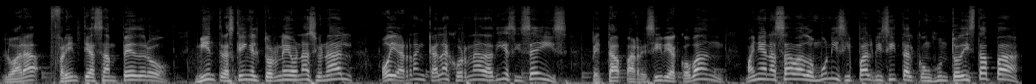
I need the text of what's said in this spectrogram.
lo hará frente a San Pedro. Mientras que en el torneo nacional, hoy arranca la jornada 16. Petapa recibe a Cobán. Mañana sábado, Municipal visita al conjunto de Iztapa.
